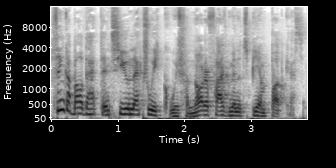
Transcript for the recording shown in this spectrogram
Think about that and see you next week with another 5 Minutes PM podcast.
